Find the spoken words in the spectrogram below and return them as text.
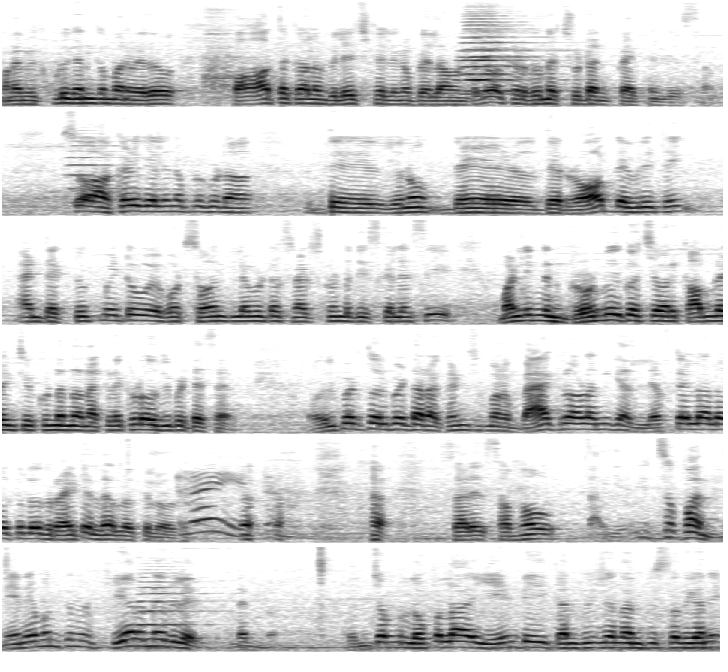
మనం ఇప్పుడు కనుక మనం ఏదో పాతకాలం విలేజ్కి వెళ్ళినప్పుడు ఎలా ఉంటుందో అక్కడ ఉన్న చూడడానికి ప్రయత్నం చేస్తాం. సో అక్కడికి వెళ్ళినప్పుడు కూడా they you know they they robbed everything and that took me to about seven kilometres నడుచుకుంటూ తీసుకెళ్ళేసి మళ్ళీ నేను రోడ్ మీదకి వచ్చే వరకు కంప్లైంట్ చేయకుండా నన్ను అక్కడెక్కడో వదిలిపెట్టేశారు. వదిలిపెడితే వదిలిపెట్టారు. అక్కడి నుంచి మనం బ్యాక్ రావడానికి అది లెఫ్ట్ వెళ్ళాలో తెలియదు రైట్ వెళ్ళాలో తెలియదు సరే సంభవ్ ఇట్స్ అ ఫన్ నేనేమనుకున్నాను ఫియర్ అనేది లేదు. అంటే కొంచెం లోపల ఏంటి కన్ఫ్యూజన్ అనిపిస్తుంది కానీ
